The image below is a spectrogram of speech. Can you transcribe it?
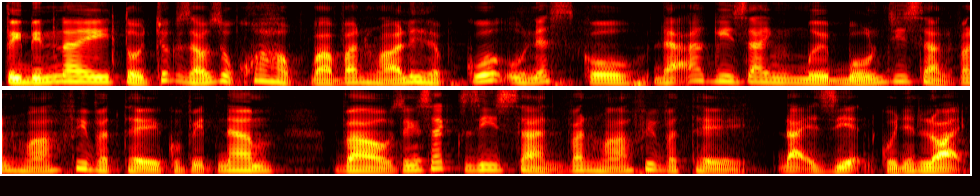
Tính đến nay, Tổ chức Giáo dục Khoa học và Văn hóa Liên Hợp Quốc UNESCO đã ghi danh 14 di sản văn hóa phi vật thể của Việt Nam vào danh sách di sản văn hóa phi vật thể đại diện của nhân loại,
